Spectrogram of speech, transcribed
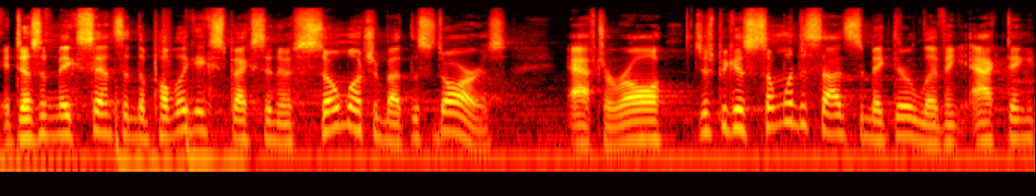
it doesn't make sense that the public expects to know so much about the stars. After all, just because someone decides to make their living acting,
